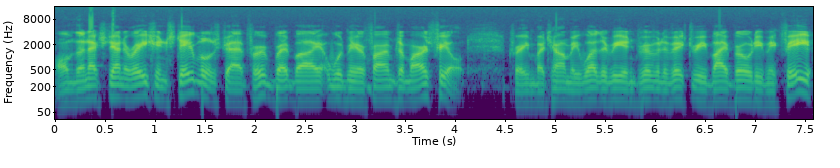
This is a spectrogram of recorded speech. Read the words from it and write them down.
On the next generation stable Stratford, bred by Woodmere Farms of Marshfield. Trained by Tommy Weatherby and driven to victory by Brody McPhee.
